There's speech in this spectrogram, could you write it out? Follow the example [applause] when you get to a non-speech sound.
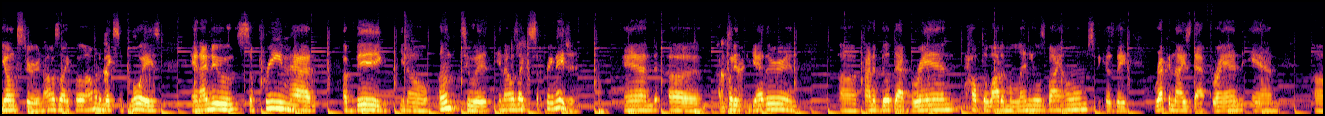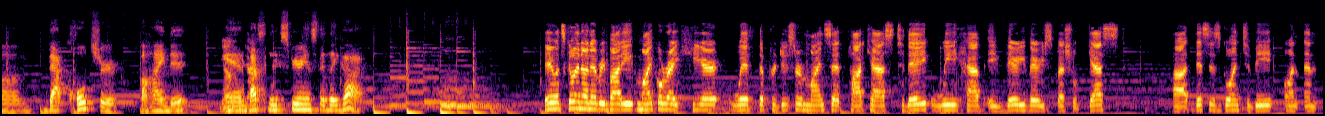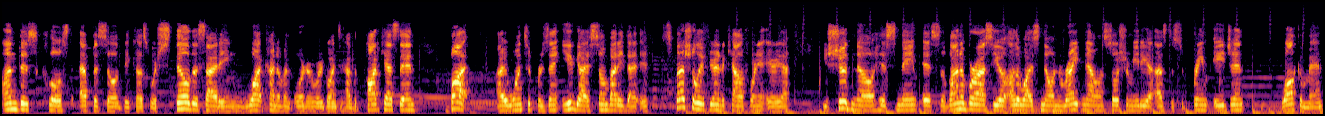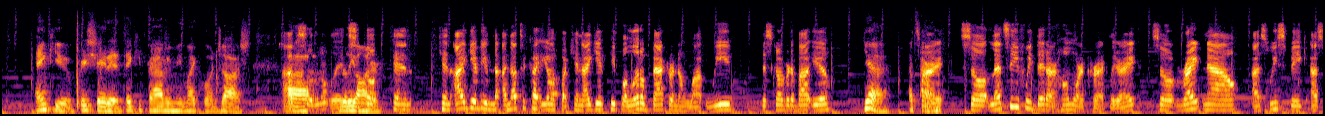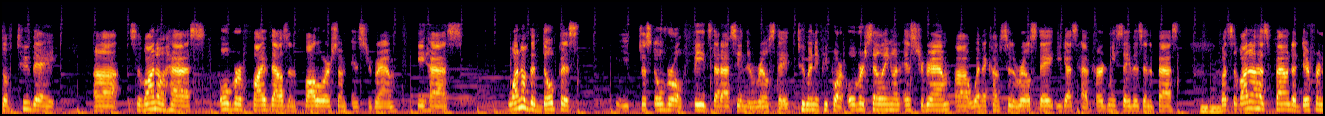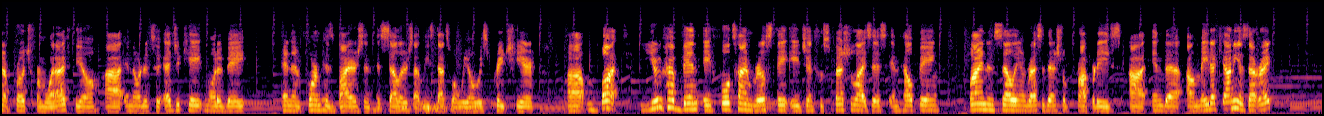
youngster, and I was like, well, I'm gonna make some noise, and I knew Supreme had a big, you know, umph to it, and I was like Supreme Agent, and uh, I put it together and uh, kind of built that brand, helped a lot of millennials buy homes because they recognized that brand and um, that culture behind it, yep, and yeah. that's the experience that they got. Hey, what's going on, everybody? Michael right here with the Producer Mindset Podcast. Today, we have a very, very special guest. Uh, this is going to be on an undisclosed episode because we're still deciding what kind of an order we're going to have the podcast in. But I want to present you guys somebody that, if especially if you're in the California area, you should know his name is Silvano Barocio, otherwise known right now on social media as the Supreme Agent. Welcome, man. Thank you. Appreciate it. Thank you for having me, Michael and Josh. Uh, Absolutely. Uh, really so honored. Can can I give you not to cut you off, but can I give people a little background on what we've discovered about you? Yeah, that's fine. All right. So let's see if we did our homework correctly, right? So right now, as we speak, as of today, uh, Silvano has over 5,000 followers on Instagram. He has one of the dopest just overall feeds that I've seen in real estate. Too many people are overselling on Instagram uh, when it comes to the real estate. You guys have heard me say this in the past. Mm-hmm. But Silvano has found a different approach from what I feel uh, in order to educate, motivate, and inform his buyers and his sellers. At least that's what we always preach here. Uh, but you have been a full-time real estate agent who specializes in helping buying and selling residential properties uh, in the Alameda County. Is that right?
